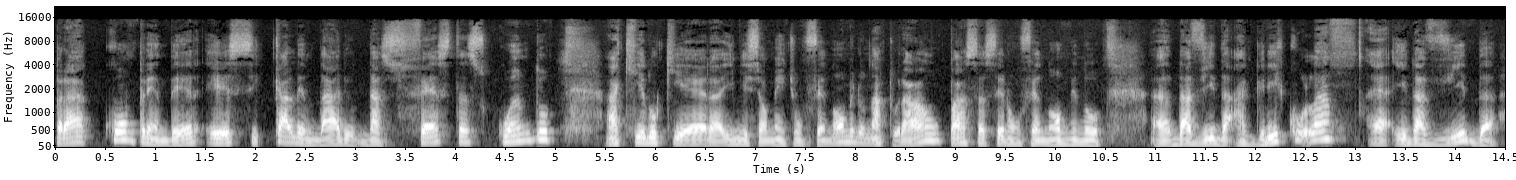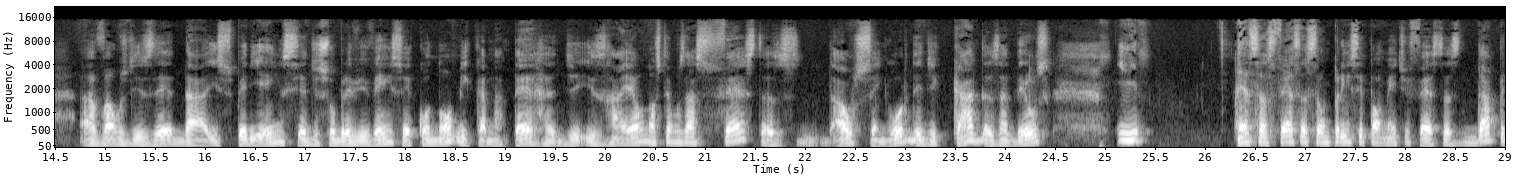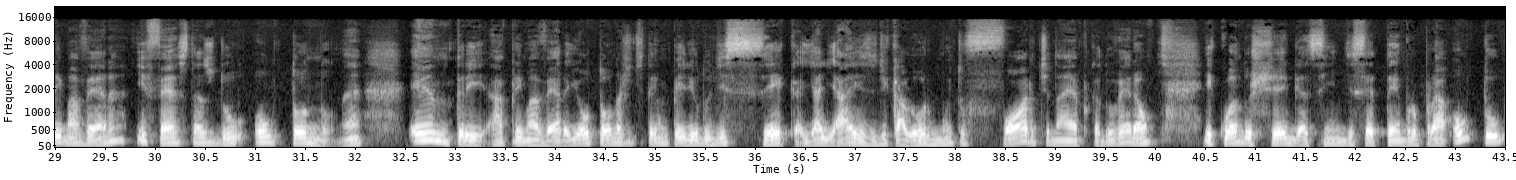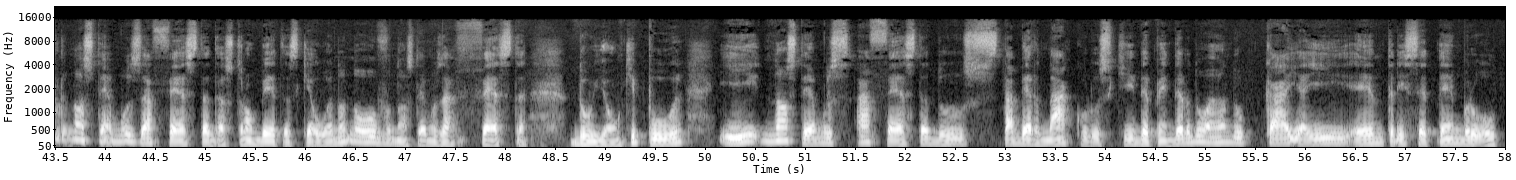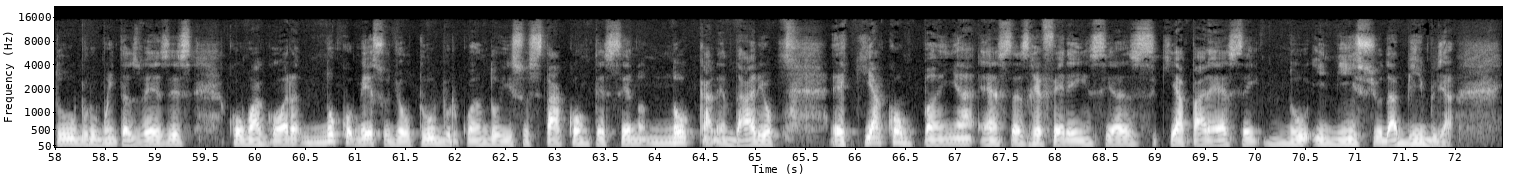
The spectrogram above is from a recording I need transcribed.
para compreender esse calendário das festas quando aquilo que era inicialmente um fenômeno natural passa a ser um fenômeno uh, da vida agrícola uh, e da vida, uh, vamos dizer, da experiência de sobrevivência econômica na terra de Israel. Nós temos as festas ao Senhor dedicadas a Deus e essas festas são principalmente festas da primavera e festas do outono. Né? Entre a primavera e outono, a gente tem um período de seca e, aliás, de calor muito forte na época do verão. E quando chega assim de setembro para outubro, nós temos a festa das trombetas, que é o Ano Novo, nós temos a festa do Yom Kippur e nós temos a festa dos tabernáculos, que, dependendo do ano, cai aí entre setembro outubro, muitas vezes, como agora, no começo de outubro, quando isso está acontecendo no calendário é, que acompanha essas referências que aparecem no início da Bíblia.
